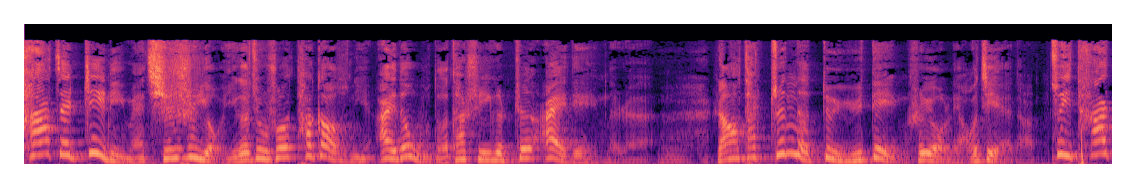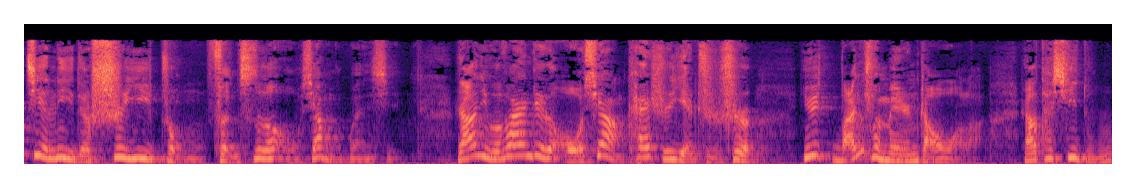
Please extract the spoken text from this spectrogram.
他在这里面其实是有一个，就是说他告诉你，艾德伍德他是一个真爱电影的人，然后他真的对于电影是有了解的，所以他建立的是一种粉丝和偶像的关系。然后你会发现，这个偶像开始也只是因为完全没人找我了，然后他吸毒，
